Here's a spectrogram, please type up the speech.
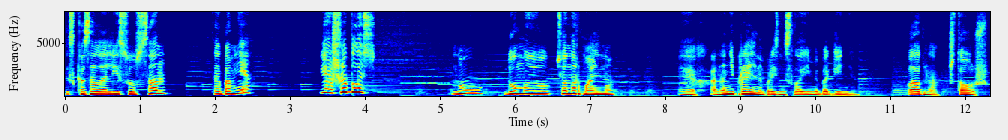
Ты сказала Лису-сан? Ты обо мне? Я ошиблась? Ну, думаю, все нормально. Эх, она неправильно произнесла имя богини. Ладно, что уж.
